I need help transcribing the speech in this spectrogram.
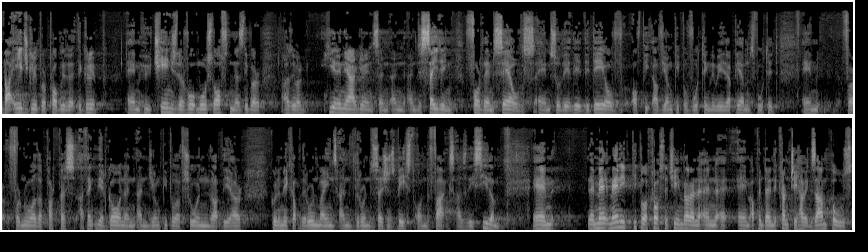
that age group were probably the, the group um, who changed their vote most often as they were, as they were hearing the arguments and, and, and deciding for themselves. Um, so the, the, the day of, of, of young people voting the way their parents voted um, for, for no other purpose, I think they're gone and, and young people have shown that they are going to make up their own minds and their own decisions based on the facts as they see them. Um, Many people across the chamber and, and um, up and down the country have examples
